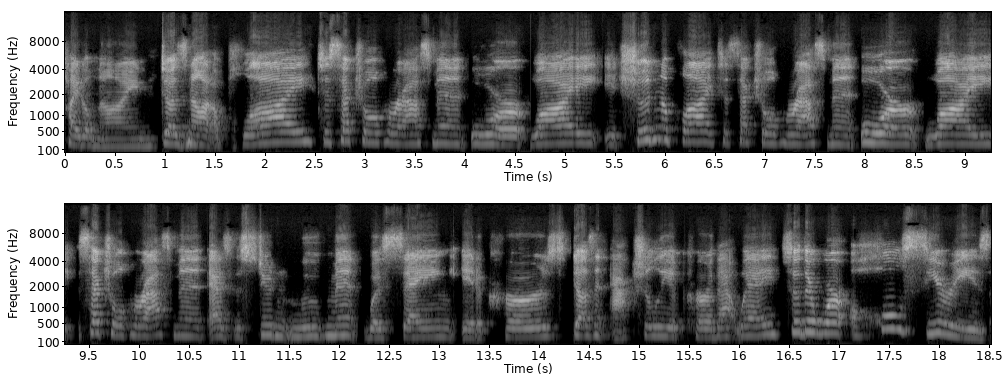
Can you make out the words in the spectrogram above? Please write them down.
Title IX does not apply to sexual harassment or why it shouldn't apply to sexual harassment or why sexual harassment, as the student movement was saying it occurs, doesn't actually occur that way. So there were a whole series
